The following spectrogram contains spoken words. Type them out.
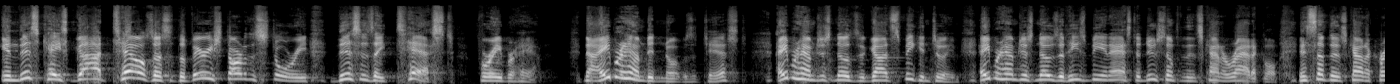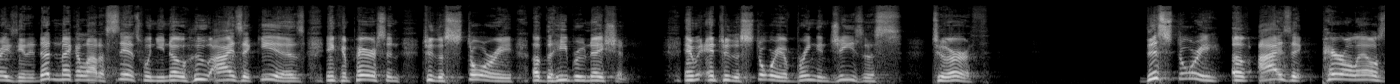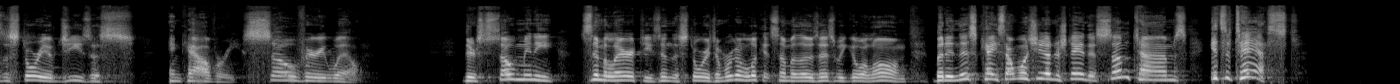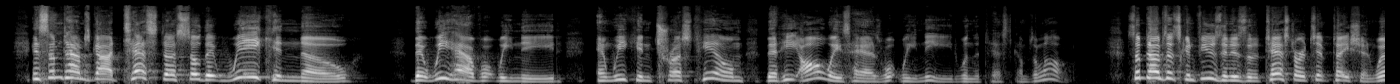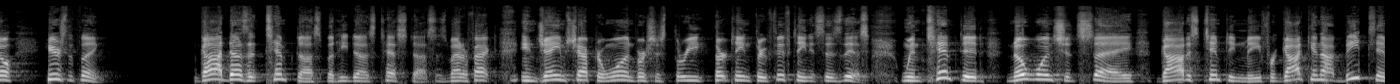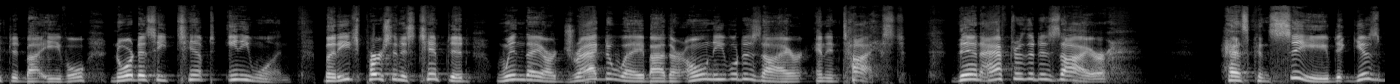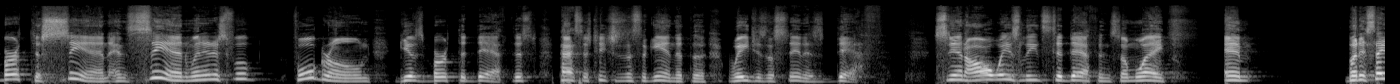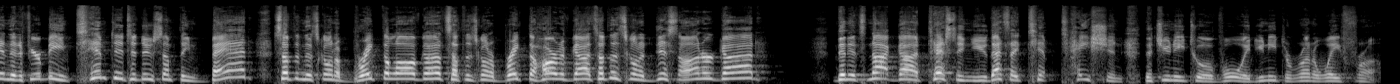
In this case, God tells us at the very start of the story, this is a test for Abraham. Now, Abraham didn't know it was a test. Abraham just knows that God's speaking to him. Abraham just knows that he's being asked to do something that's kind of radical. It's something that's kind of crazy. And it doesn't make a lot of sense when you know who Isaac is in comparison to the story of the Hebrew nation and, and to the story of bringing Jesus to earth. This story of Isaac parallels the story of Jesus and Calvary so very well. There's so many similarities in the stories, and we're going to look at some of those as we go along. But in this case, I want you to understand that sometimes it's a test. And sometimes God tests us so that we can know that we have what we need and we can trust Him that He always has what we need when the test comes along. Sometimes it's confusing. Is it a test or a temptation? Well, here's the thing God doesn't tempt us, but he does test us. As a matter of fact, in James chapter 1, verses 3, 13 through 15, it says this When tempted, no one should say, God is tempting me, for God cannot be tempted by evil, nor does he tempt anyone. But each person is tempted when they are dragged away by their own evil desire and enticed. Then, after the desire, has conceived, it gives birth to sin, and sin, when it is full, full grown, gives birth to death. This passage teaches us again that the wages of sin is death. Sin always leads to death in some way. And but it's saying that if you're being tempted to do something bad, something that's going to break the law of God, something that's going to break the heart of God, something that's going to dishonor God, then it's not God testing you. That's a temptation that you need to avoid, you need to run away from.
